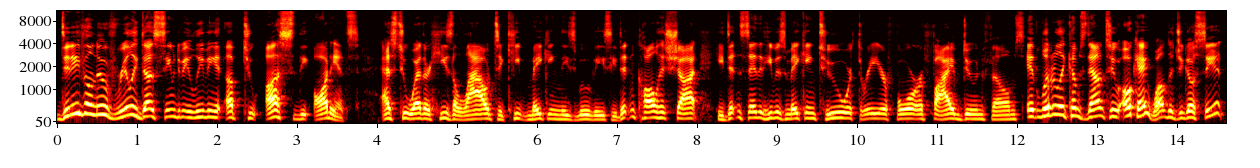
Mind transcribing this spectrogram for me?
Denis Villeneuve really does seem to be leaving it up to us, the audience, as to whether he's allowed to keep making these movies. He didn't call his shot. He didn't say that he was making two or three or four or five Dune films. It literally comes down to okay, well, did you go see it?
